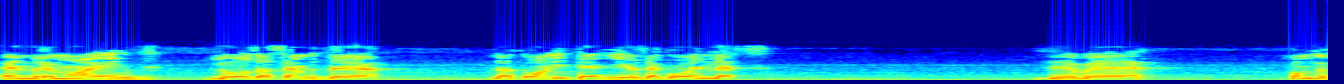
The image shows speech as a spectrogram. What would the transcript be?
and remind those assembled there that only 10 years ago and less, they were, from the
